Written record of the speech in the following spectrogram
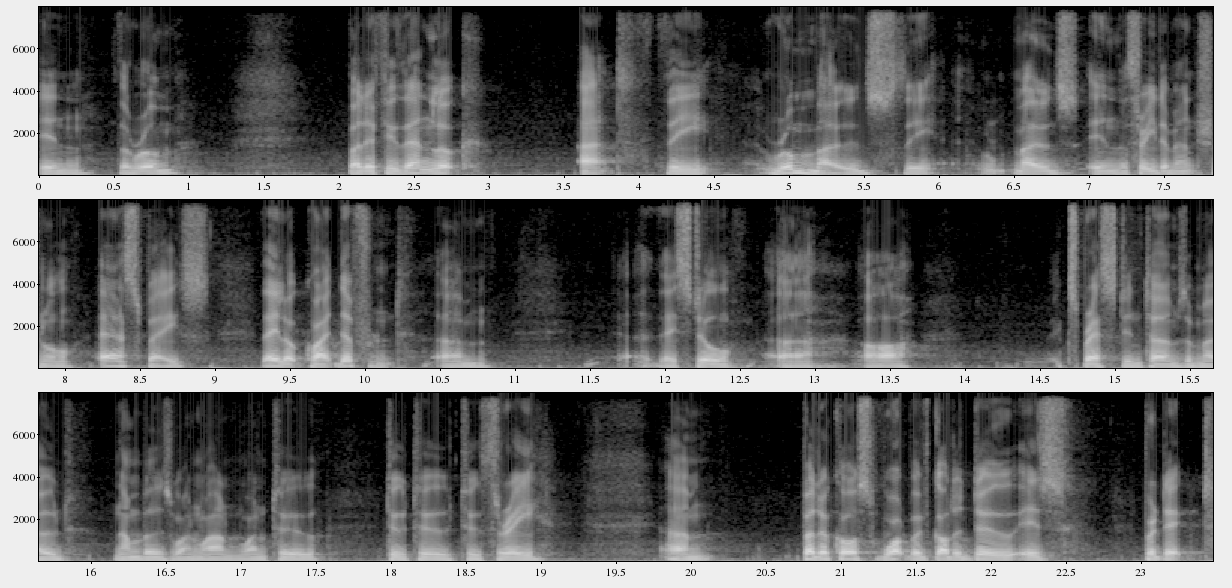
in the room. But if you then look at the room modes, the modes in the three-dimensional airspace, they look quite different. Um, they still uh, are expressed in terms of mode numbers, 1, 1, 1, 2, 2, 2, 2, 3. Um, but of course, what we've got to do is predict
